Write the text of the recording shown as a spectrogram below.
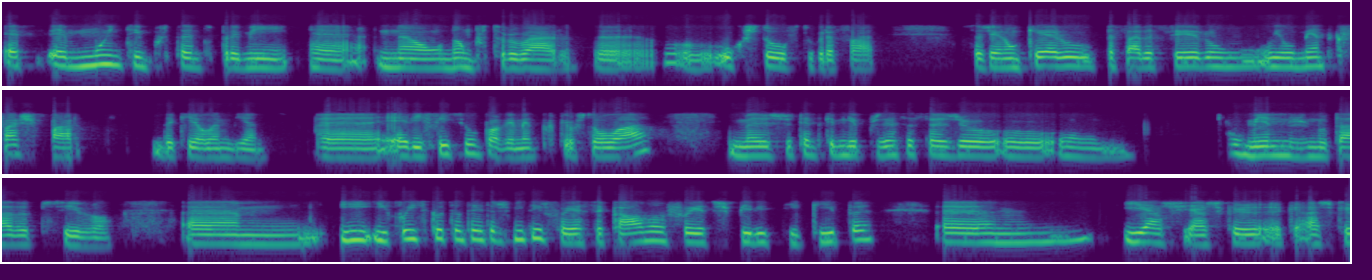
É, é muito importante para mim é, não, não perturbar uh, o, o, que estou a fotografar. Ou seja, eu não quero passar a ser um, um elemento que faz parte daquele ambiente. É difícil, obviamente, porque eu estou lá, mas eu tento que a minha presença seja o, o, menos notada possível. Um, e, e, foi isso que eu tentei transmitir, foi essa calma, foi esse espírito de equipa um, e acho, acho, que, acho, que,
